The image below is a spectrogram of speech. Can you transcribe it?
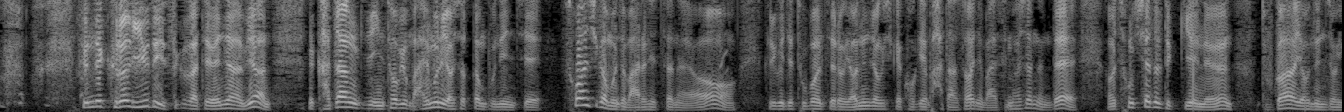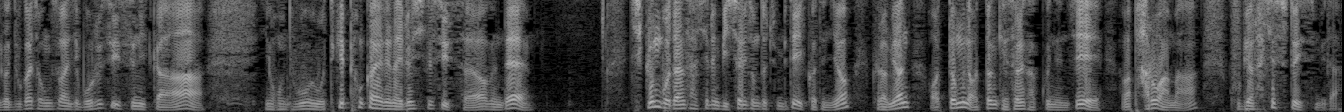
근데 그럴 이유도 있을 것 같아요. 왜냐하면 가장 인터뷰 말문을 여셨던 분이 이제 소환 씨가 먼저 말을 했잖아요. 그리고 이제 두 번째로 연은정 씨가 거기에 받아서 이제 말씀하셨는데 어, 청취자들 듣기에는 누가 연은정이고 누가 정수환인지 모를 수 있으니까 이거 누구 어떻게 평가해야 되나 이러실 수 있어요. 근데 지금보단 사실은 미션이 좀 더 준비되어 있거든요. 그러면 어떤 분이 어떤 개성을 갖고 있는지 아마 바로 아마 구별하실 수도 있습니다.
